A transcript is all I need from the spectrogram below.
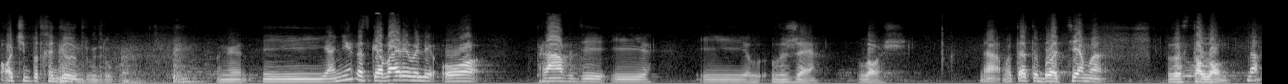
очень подходили друг к другу. И они разговаривали о правде и, и лже, ложь. Да, вот это была тема за столом. Да.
